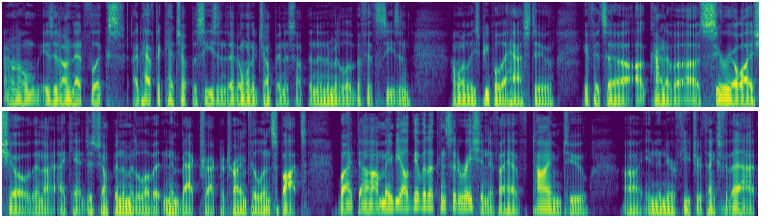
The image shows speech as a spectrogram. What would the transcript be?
I don't know, is it on Netflix? I'd have to catch up the seasons. I don't want to jump into something in the middle of the fifth season. I'm one of these people that has to. If it's a, a kind of a, a, serialized show, then I, I, can't just jump in the middle of it and then backtrack to try and fill in spots. But uh, maybe I'll give it a consideration if I have time to uh, in the near future. Thanks for that.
